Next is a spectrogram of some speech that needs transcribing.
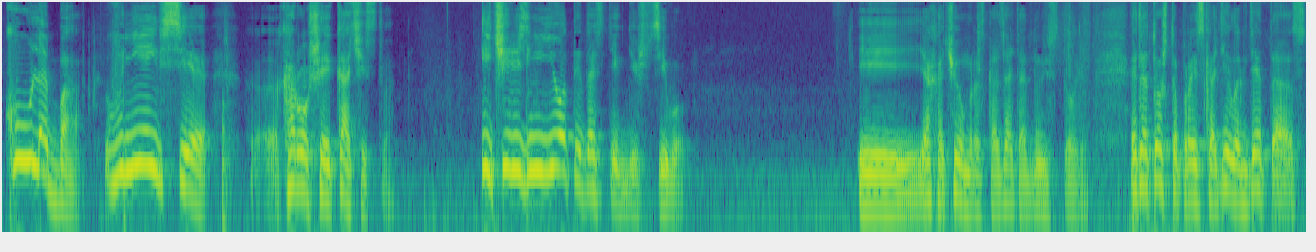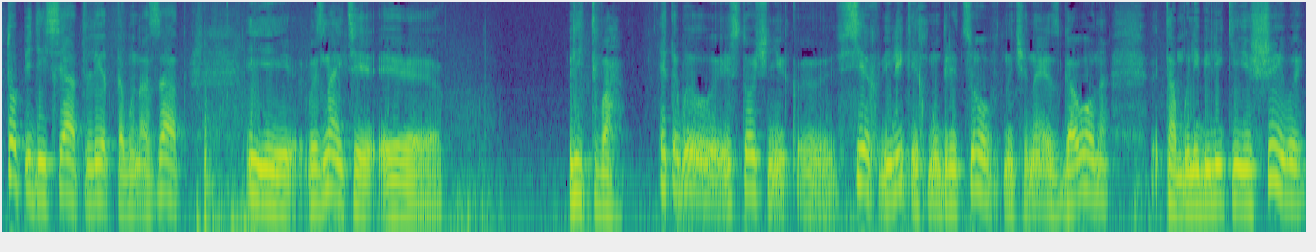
Кулеба, в ней все э, хорошие качества. И через нее ты достигнешь всего – и я хочу вам рассказать одну историю. Это то, что происходило где-то 150 лет тому назад. И вы знаете, э, Литва. Это был источник э, всех великих мудрецов, начиная с Гаона. Там были великие Шивы.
